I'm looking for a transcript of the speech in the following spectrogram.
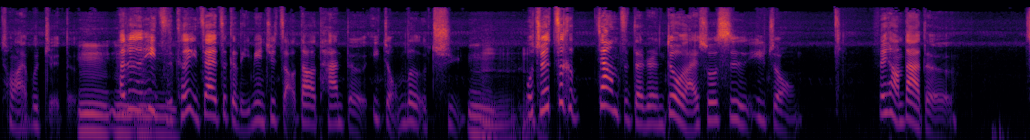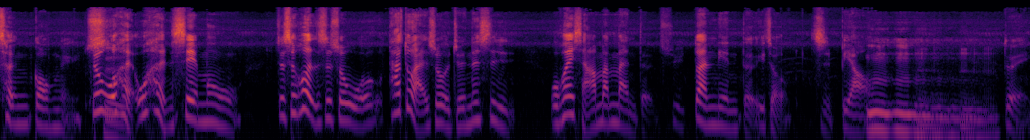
从来不觉得。嗯，他就是一直可以在这个里面去找到他的一种乐趣。嗯，我觉得这个这样子的人对我来说是一种非常大的成功。哎，所以我很我很羡慕，就是或者是说我他对我来说，我觉得那是我会想要慢慢的去锻炼的一种指标。嗯嗯嗯嗯嗯，对，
